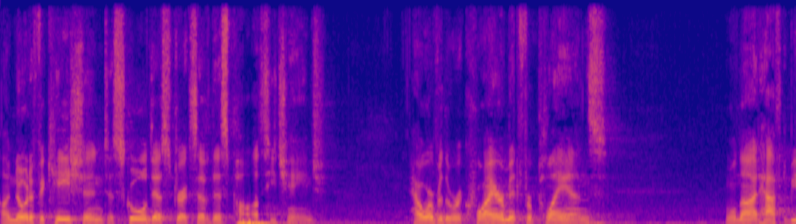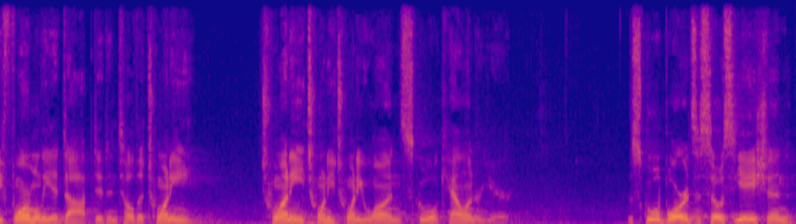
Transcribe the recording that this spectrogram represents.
on notification to school districts of this policy change. However, the requirement for plans will not have to be formally adopted until the 2020 2021 school calendar year. The School Boards Association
